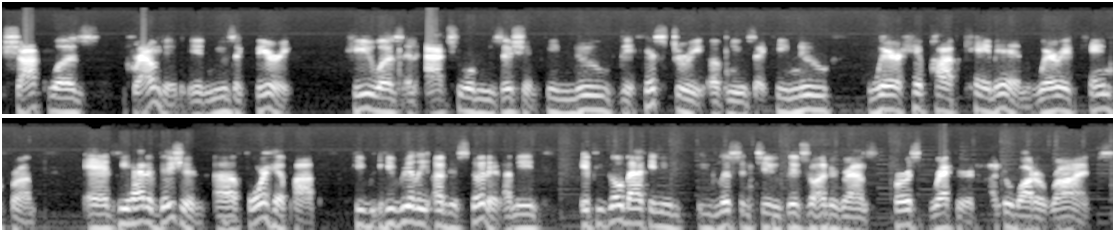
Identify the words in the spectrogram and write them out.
Shock was grounded in music theory he was an actual musician. He knew the history of music. He knew where hip hop came in, where it came from. and he had a vision uh, for hip hop. He he really understood it. I mean, if you go back and you, you listen to Digital Underground's first record, Underwater Rhymes.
